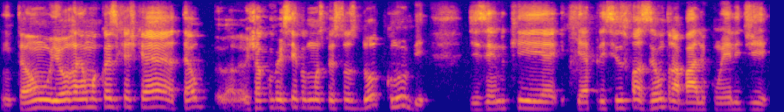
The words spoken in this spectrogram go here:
Então, o Johan é uma coisa que acho que é até. Eu já conversei com algumas pessoas do clube dizendo que é, que é preciso fazer um trabalho com ele de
